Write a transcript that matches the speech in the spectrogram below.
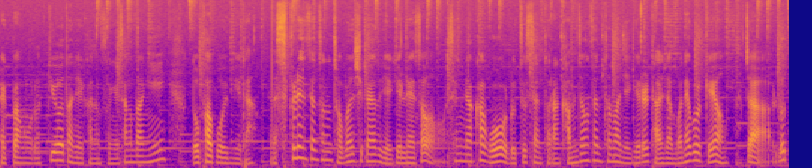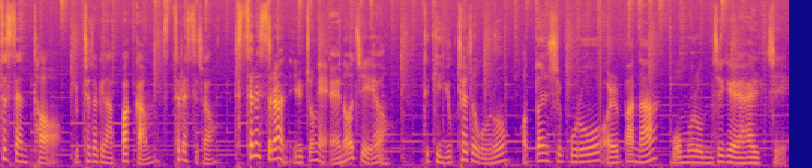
백방으로 뛰어다닐 가능성이 상당히 높아 보입니다. 스플린 센터는 저번 시간에도 얘기를 해서 생략하고 루트 센터랑 감정 센터만 얘기를 다시 한번 해볼게요. 자, 루트 센터 육체적인 압박감, 스트레스죠. 스트레스란 일종의 에너지예요. 특히 육체적으로 어떤 식으로 얼마나 몸을 움직여야 할지,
